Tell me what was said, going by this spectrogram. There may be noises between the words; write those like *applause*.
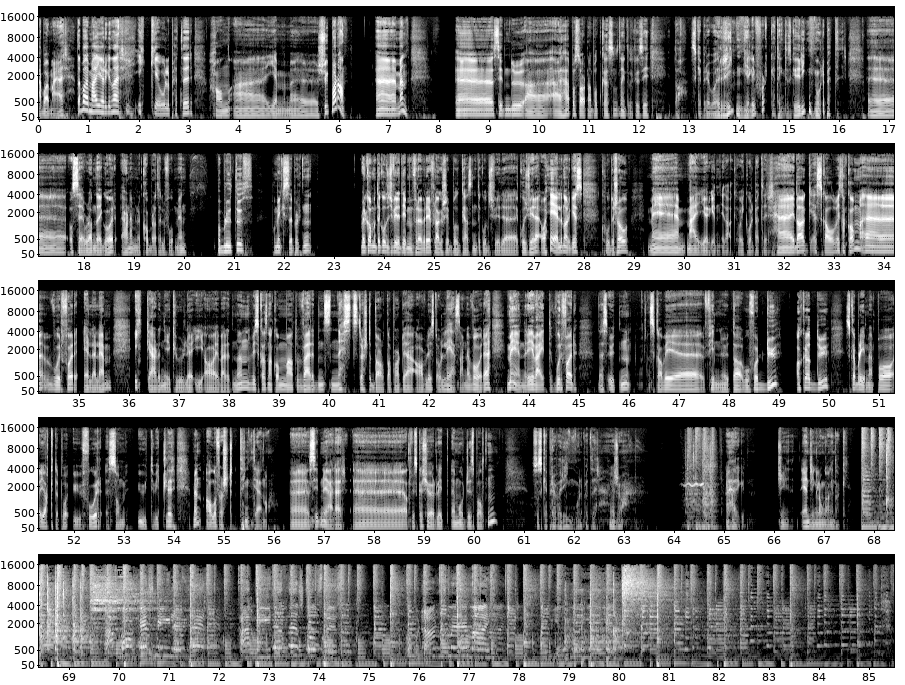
Det er bare meg her. Det er bare meg, Jørgen der. Ikke Ole Petter. Han er hjemme med sjukt barn, han. Eh, men eh, siden du er, er, her på starten av podkasten, så tenkte jeg skulle si da skal jeg prøve å ringe litt folk. Jeg tenkte jeg skulle ringe Ole Petter eh, og se hvordan det går. Jeg har nemlig kobla telefonen min på Bluetooth på miksepulten. Velkommen til Kode24-timen for øvrig, flaggskip-podkasten til Kode24, Kode24 og hele Norges kodeshow med meg, Jørgen, i dag, og ikke Ole Petter. Eh, I dag skal vi snakke om eh, hvorfor LLM ikke er det nye kule i AI-verdenen. Vi skal snakke om at verdens nest største dataparty er avlyst, og leserne våre mener de veit hvorfor. Dessuten skal vi eh, finne ut av hvorfor du Akkurat du skal bli med på å jakte på ufoer som utvikler. Men aller først tenkte jeg nå, eh, siden vi er her, eh, at vi skal kjøre litt emoji-spalten. Så skal jeg prøve å ringe Ole Petter. Skal vi se. Nei, herregud. En jingle om gangen, takk.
